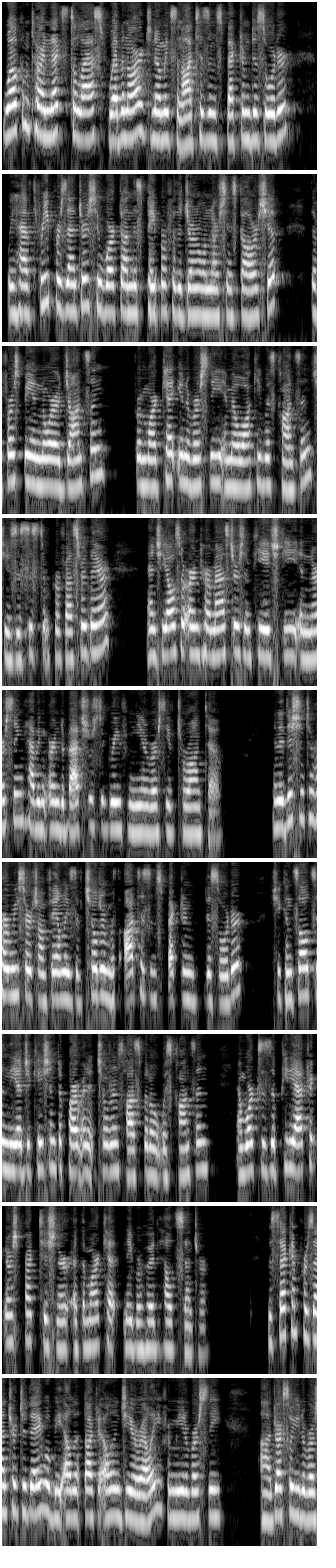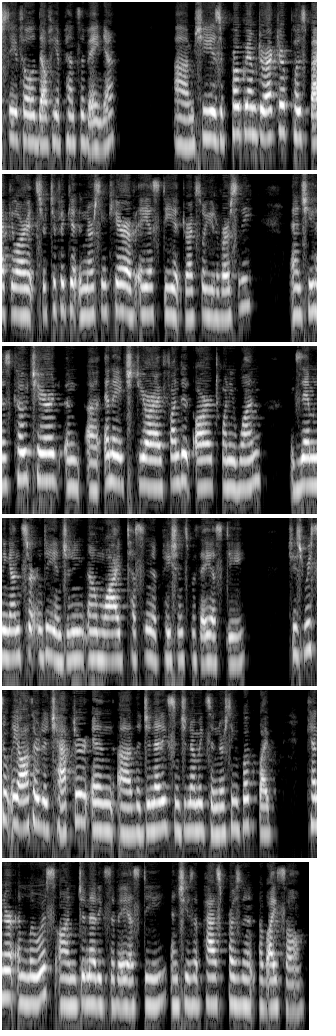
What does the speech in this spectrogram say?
Welcome to our next to last webinar, Genomics and Autism Spectrum Disorder. We have three presenters who worked on this paper for the Journal of Nursing Scholarship. The first being Nora Johnson from Marquette University in Milwaukee, Wisconsin. She is assistant professor there, and she also earned her master's and PhD in nursing, having earned a bachelor's degree from the University of Toronto. In addition to her research on families of children with autism spectrum disorder, she consults in the education department at Children's Hospital, Wisconsin, and works as a pediatric nurse practitioner at the Marquette Neighborhood Health Center. The second presenter today will be Dr. Ellen Giarelli from University, uh, Drexel University of Philadelphia, Pennsylvania. Um, she is a program director, post-baccalaureate certificate in nursing care of ASD at Drexel University, and she has co-chaired an uh, NHGRI-funded R21 examining uncertainty in genome-wide testing of patients with ASD. She's recently authored a chapter in uh, the Genetics and Genomics in Nursing book by Kenner and Lewis on genetics of ASD, and she's a past president of ISONG.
